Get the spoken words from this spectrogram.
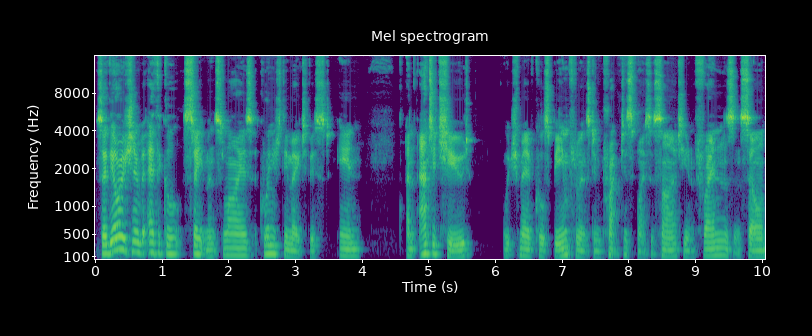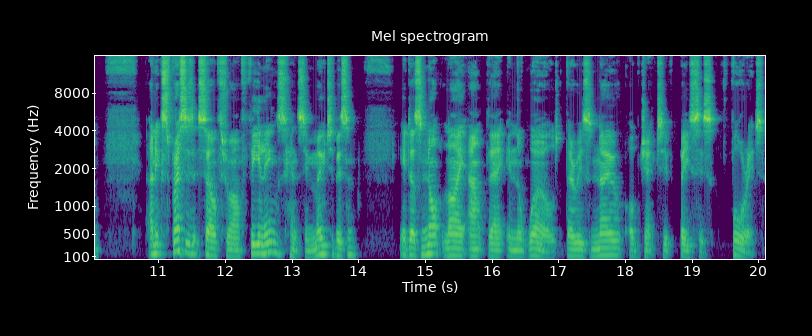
So the origin of ethical statements lies, according to the emotivist, in an attitude which may, of course, be influenced in practice by society and friends and so on, and expresses itself through our feelings, hence emotivism. It does not lie out there in the world. There is no objective basis for it.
